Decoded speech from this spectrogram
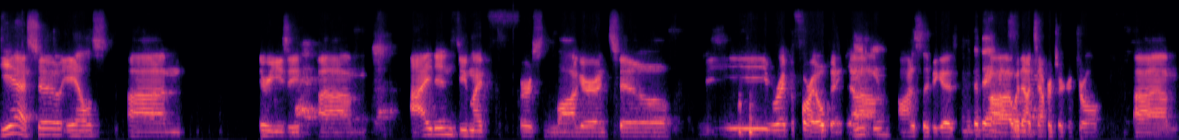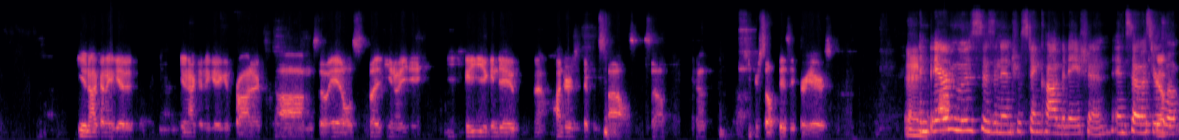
yeah, so ales, um, they're easy. Um, I didn't do my first lager until right before I opened. Um, honestly, because uh, without temperature control, um, you're not going to get it. You're not going to get a good product. Um, so ales, but you know, you, you can do you know, hundreds of different styles. So you know, keep yourself busy for years. And, and bear moose is an interesting combination, and so is your yep. logo.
